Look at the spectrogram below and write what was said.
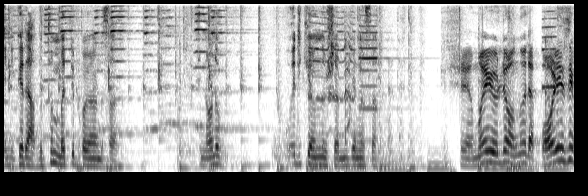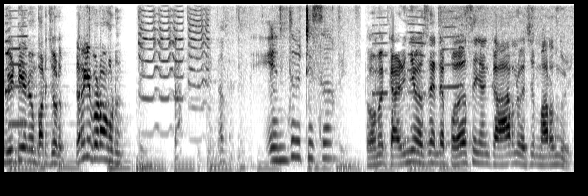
എനിക്കൊരു അബദ്ധം പറ്റിപ്പോയാണ് സാർ. എന്നോട് ഒരിക്കലും ഒന്ന് ക്ഷമിക്കണം സാർ. ക്ഷമയില്ല ഒന്നുമില്ല. പോലീസ് വീട്ടിൽ നിന്ന് പഠിച്ചോളും. ഇറങ്ങി പോടാ അങ്ങോട്ട്. എന്ത് പറ്റി സാർ? ടോമ കഴിഞ്ഞ ദിവസം എന്റെ പേഴ്സ് ഞാൻ കാറിൽ വെച്ച് മറന്നുപോയി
